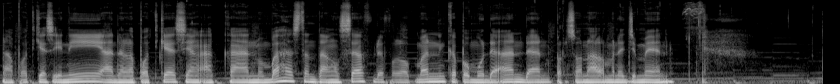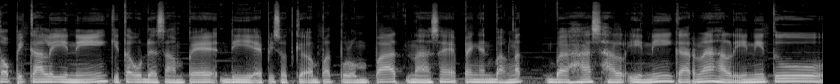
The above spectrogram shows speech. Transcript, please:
Nah, podcast ini adalah podcast yang akan membahas tentang self development, kepemudaan, dan personal management topik kali ini kita udah sampai di episode ke-44. Nah, saya pengen banget bahas hal ini karena hal ini tuh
